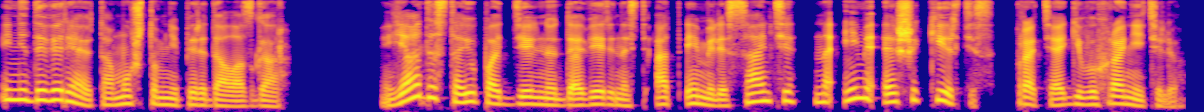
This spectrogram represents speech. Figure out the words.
и не доверяю тому, что мне передал Асгар. Я достаю поддельную доверенность от Эмили Санти на имя Эши Киртис, протягиваю хранителю.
